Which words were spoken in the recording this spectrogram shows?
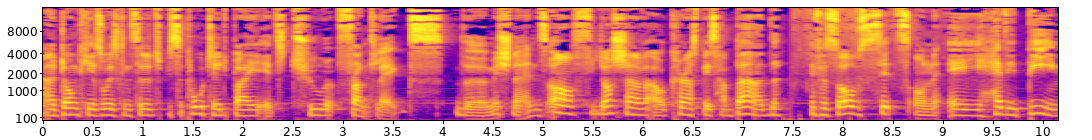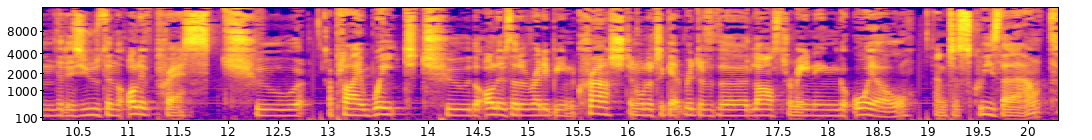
a donkey is always considered to be supported by its two front legs. The Mishnah ends off, Yoshav al Kuras Beis Habad, if a Zov sits on a heavy beam that is used in the olive press to apply weight to the olives that have already been crushed in order to get rid of the last remaining oil and to squeeze that out,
